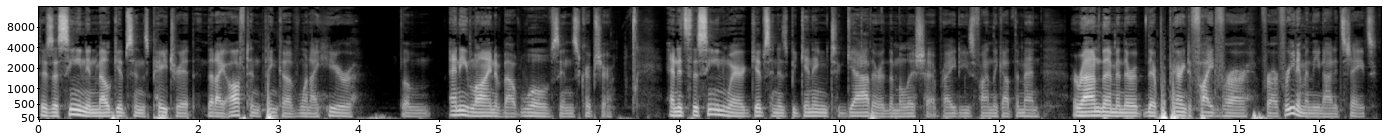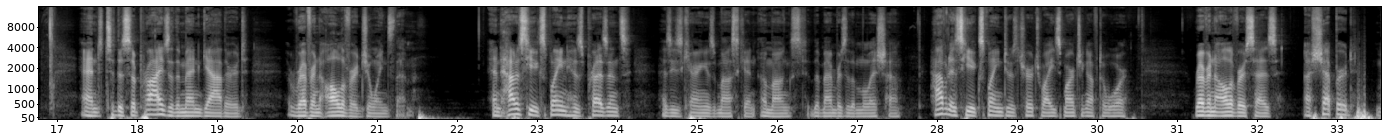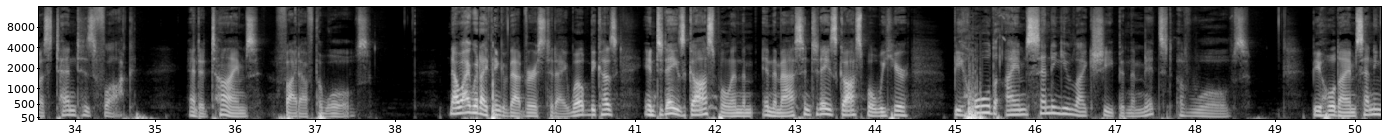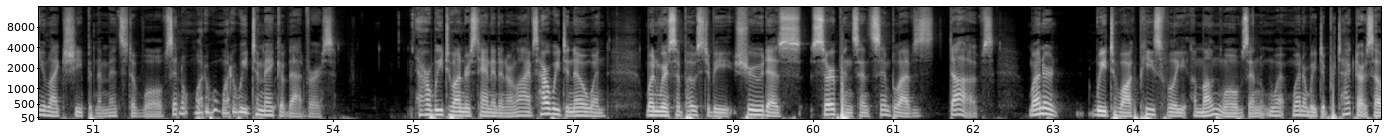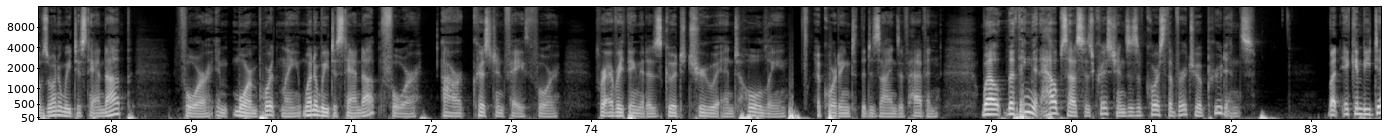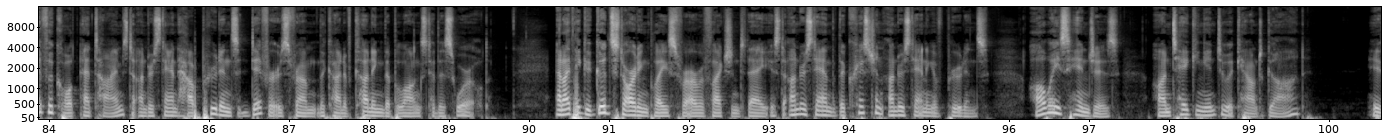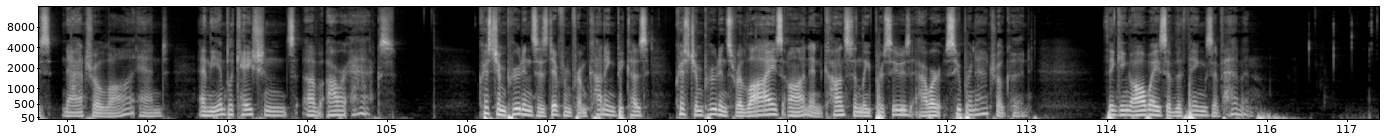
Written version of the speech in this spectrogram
There's a scene in Mel Gibson's Patriot that I often think of when I hear the, any line about wolves in Scripture. And it's the scene where Gibson is beginning to gather the militia, right? He's finally got the men around them and they're they're preparing to fight for our for our freedom in the United States. And to the surprise of the men gathered, Reverend Oliver joins them. And how does he explain his presence as he's carrying his musket amongst the members of the militia? How does he explain to his church why he's marching off to war? Reverend Oliver says, A shepherd must tend his flock, and at times fight off the wolves. Now, why would I think of that verse today? Well, because in today's gospel, in the, in the Mass, in today's gospel, we hear, Behold, I am sending you like sheep in the midst of wolves. Behold, I am sending you like sheep in the midst of wolves. And what, what are we to make of that verse? How are we to understand it in our lives? How are we to know when when we're supposed to be shrewd as serpents and simple as doves? When are we to walk peacefully among wolves? And when are we to protect ourselves? When are we to stand up for, more importantly, when are we to stand up for our Christian faith, for, for everything that is good, true, and holy according to the designs of heaven? Well, the thing that helps us as Christians is, of course, the virtue of prudence. But it can be difficult at times to understand how prudence differs from the kind of cunning that belongs to this world. And I think a good starting place for our reflection today is to understand that the Christian understanding of prudence always hinges on taking into account God, His natural law, and, and the implications of our acts. Christian prudence is different from cunning because Christian prudence relies on and constantly pursues our supernatural good, thinking always of the things of heaven.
